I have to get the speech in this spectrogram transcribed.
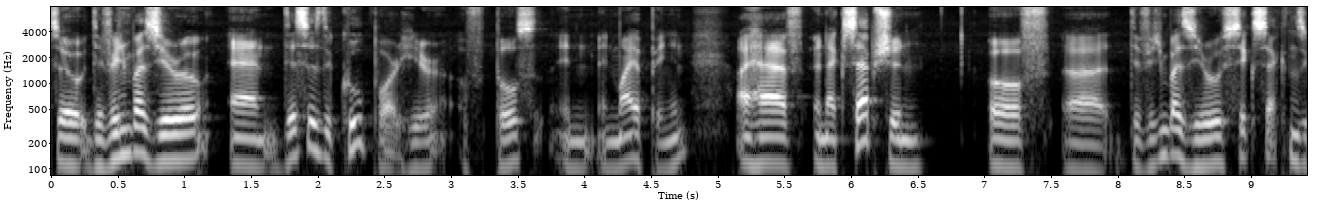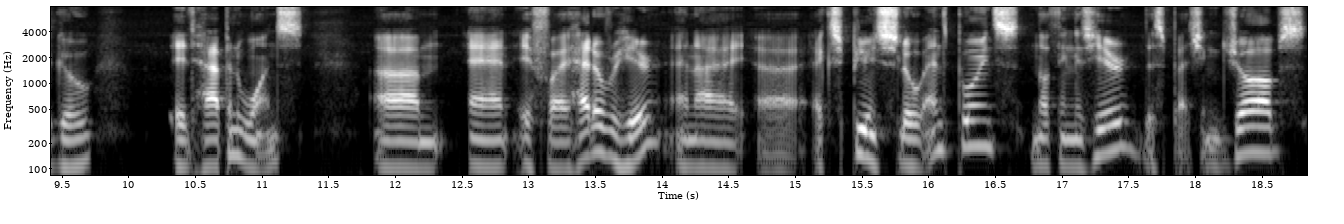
So division by zero, and this is the cool part here of Pulse, in, in my opinion. I have an exception of uh, division by zero six seconds ago. It happened once. Um, and if I head over here and I uh, experience slow endpoints, nothing is here. Dispatching jobs,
